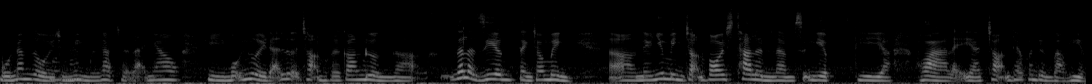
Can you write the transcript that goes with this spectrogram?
4 năm rồi Bốn chúng năm. mình mới gặp trở lại nhau. Thì mỗi người đã lựa chọn một cái con đường ờ, rất là riêng dành cho mình. Ờ, nếu như mình chọn voice talent làm sự nghiệp thì ờ, Hòa lại chọn theo con đường bảo hiểm.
